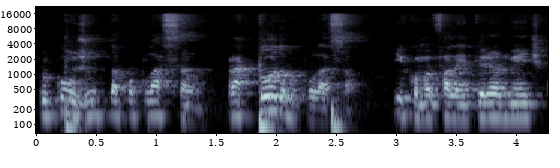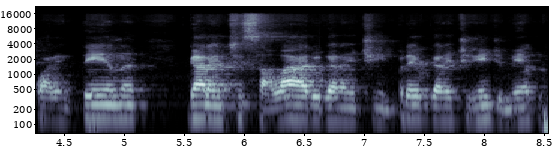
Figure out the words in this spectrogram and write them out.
para o conjunto da população para toda a população. E como eu falei anteriormente, quarentena, garantir salário, garantir emprego, garantir rendimento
